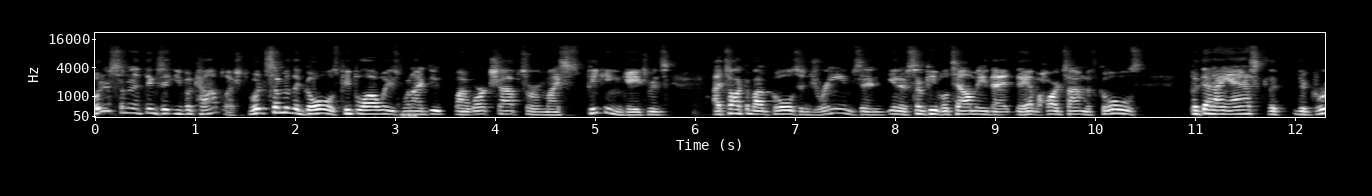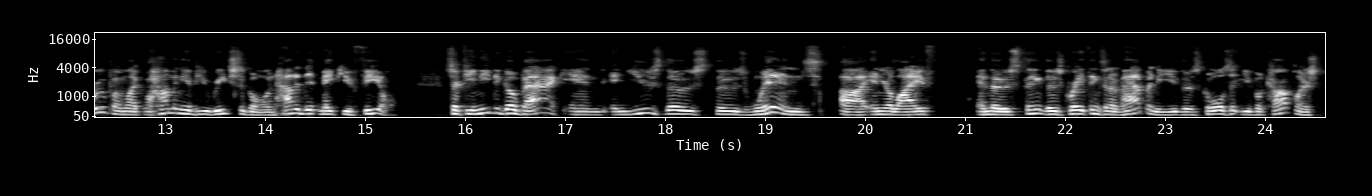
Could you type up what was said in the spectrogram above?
what are some of the things that you've accomplished what some of the goals people always when i do my workshops or my speaking engagements I talk about goals and dreams, and you know, some people tell me that they have a hard time with goals. But then I ask the, the group, I'm like, well, how many of you reached the goal, and how did it make you feel? So if you need to go back and and use those those wins uh, in your life and those things, those great things that have happened to you, those goals that you've accomplished,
